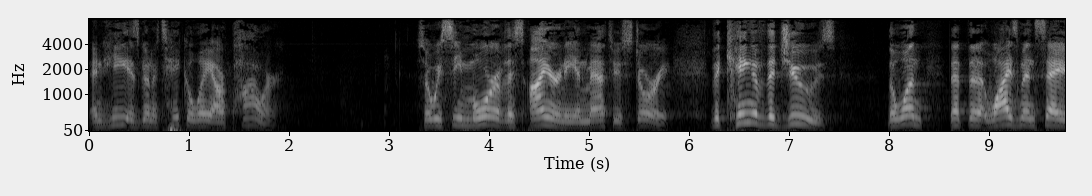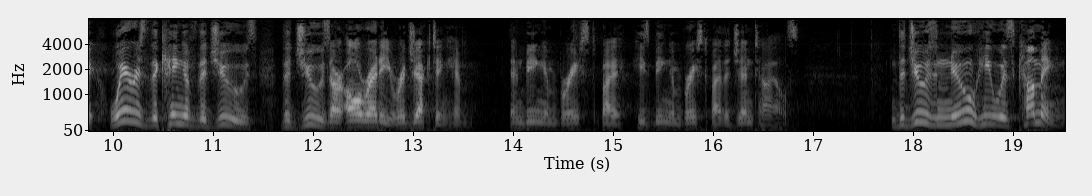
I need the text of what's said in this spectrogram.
and he is going to take away our power. So we see more of this irony in Matthew's story. The king of the Jews, the one that the wise men say, Where is the king of the Jews? The Jews are already rejecting him and being embraced by he's being embraced by the Gentiles. The Jews knew he was coming.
